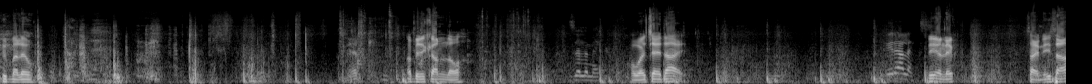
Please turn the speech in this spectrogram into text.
ขึ้นมาเร็ว อเมริกันเหรอเอาไว้ใจได้ นี่อเล็ก ใส่นี้ซะ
